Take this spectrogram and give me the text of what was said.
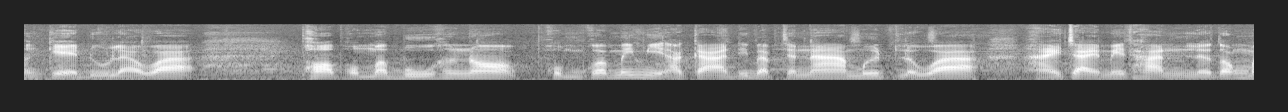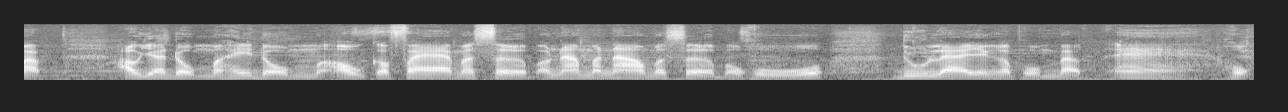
สังเกตดูแล้วว่า พอผมมาบูข้างนอก ผมก็ไม่มีอาการที่แบบจะหน้ามืดหรือว่าหายใจไม่ทัน หรือต้องแบบเอายาดมมาให้ดม เอากาแฟมาเสิร์ฟ เอาน้ำมะนาวมาเสิร์ฟ โอ้โห ดูแลอย่างกับผมแบบแอบหก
